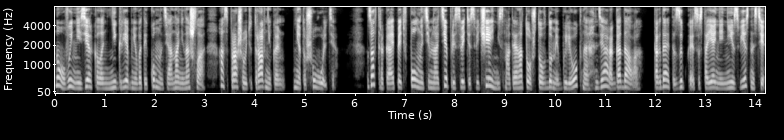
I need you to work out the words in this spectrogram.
Но, увы, ни зеркала, ни гребня в этой комнате она не нашла, а спрашивать у травника нет уж, увольте. Завтракая опять в полной темноте при свете свечей, несмотря на то, что в доме были окна, Диара гадала, когда это зыбкое состояние неизвестности,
